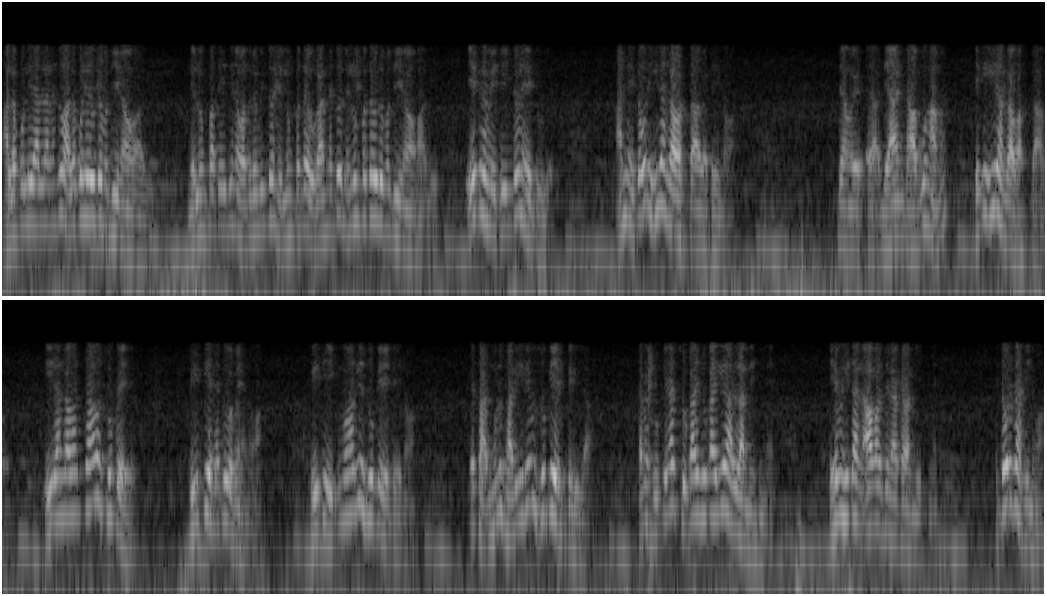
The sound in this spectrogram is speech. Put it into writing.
අලකොලේ අල්ලන්නේ නැතුව අලකොලේ උඩම තියෙනවා වගේ. නෙළුම් පතේ තියෙන වතුර බින්දුව නෙළුම් පතේ උරන්නේ නැතුව නෙළුම් පතේ උඩම තියෙනවා වගේ. ඒ ක්‍රමයේ තියෙන්න ඕනේ ඒ තුල. අන්න ඒතකොට ඊළඟ අවස්ථාවට එනවා. දැන් ඔය ධානයට ආපුවාම ඒකේ ඊළඟ අවස්ථාව. ඊළඟ අවස්ථාව සුඛය. ප්‍රීතිය නැතුවම යනවා. ප්‍රීතිය ඉක්මවාගේ සුඛයට එනවා. ඒ මුළු ශරීරෙම සුඛයෙන් පිරීලා. හැබැයි සුඛයත් සුඛයි සුඛයි කියලා අල්ලන්නේ නැහැ. එහෙම හිතන් ආවර්ජනය කරන්නේත් නැහැ. ඒතකොට දකින්නවා.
